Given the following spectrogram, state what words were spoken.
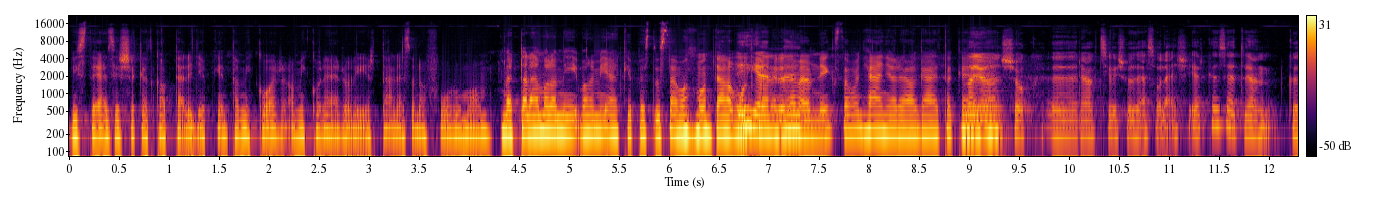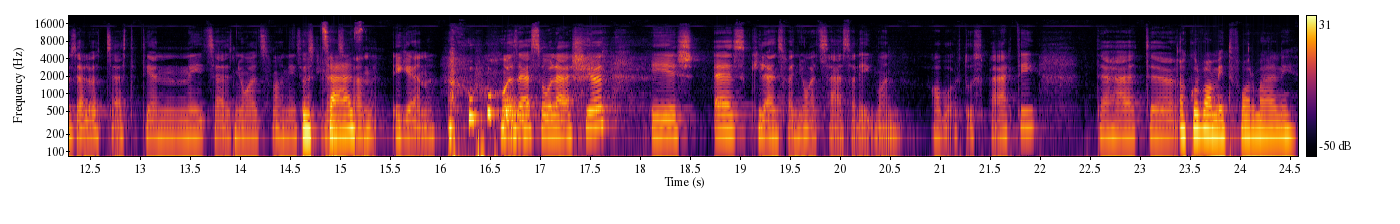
visszajelzéseket kaptál egyébként, amikor, amikor erről írtál ezen a fórumon? Mert talán valami, valami elképesztő számot mondtál a múltkor, amire nem emlékszem, hogy hányan reagáltak erre. Nagyon sok reakció és hozzászólás érkezett, olyan közel 500, tehát ilyen 480, 490. 500? Igen, hozzászólás jött, és ez 98 százalékban abortuszpárti, tehát... Akkor van mit formálni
